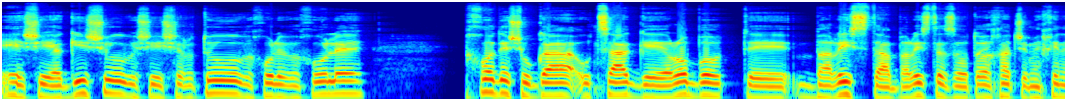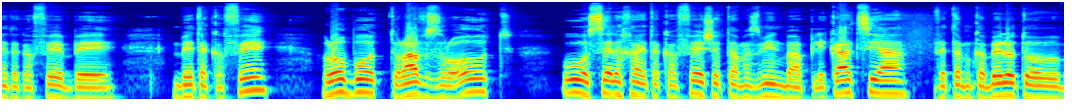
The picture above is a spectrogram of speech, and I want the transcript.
אה, שיגישו ושישרתו וכולי וכולי. החודש הוצג אה, רובוט אה, בריסטה, בריסטה זה אותו אחד שמכין את הקפה בבית הקפה, רובוט רב זרועות, הוא עושה לך את הקפה שאתה מזמין באפליקציה ואתה מקבל אותו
